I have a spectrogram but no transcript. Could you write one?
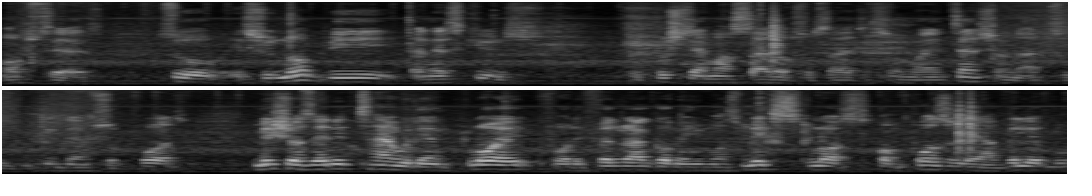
upstairs. So it should not be an excuse to push them outside of society. So my intention is to give them support. Make sure that any time we employ for the federal government, you must make slots compulsorily available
